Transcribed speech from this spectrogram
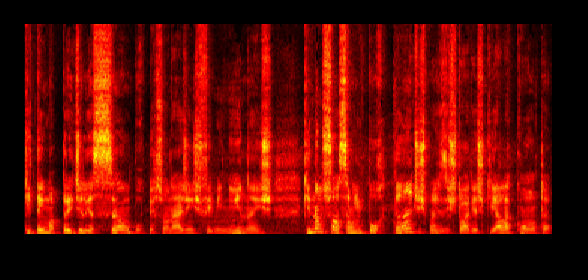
que tem uma predileção por personagens femininas que não só são importantes para as histórias que ela conta,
